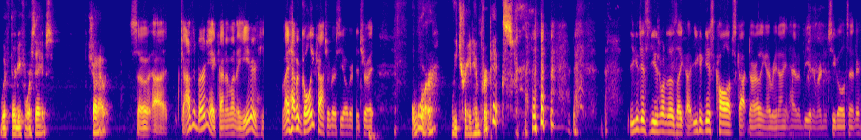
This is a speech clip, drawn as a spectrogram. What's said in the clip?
with 34 saves. Shut out. So uh, Jonathan Bernier kind of on a heater. He might have a goalie controversy over in Detroit. Or we trade him for picks. you could just use one of those like uh, you could just call up Scott Darling every night and have him be an emergency goaltender.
